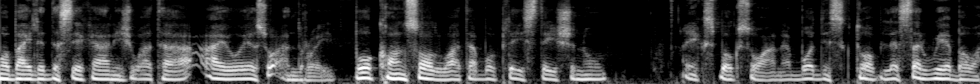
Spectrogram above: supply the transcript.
مۆبایلە دەستەکانیش واتە iOS و ئەندروید بۆ کۆنسۆڵ واتە بۆ پلیستیشن و Xbox One بۆ دێسکتۆپ لەسەر وێبەوە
